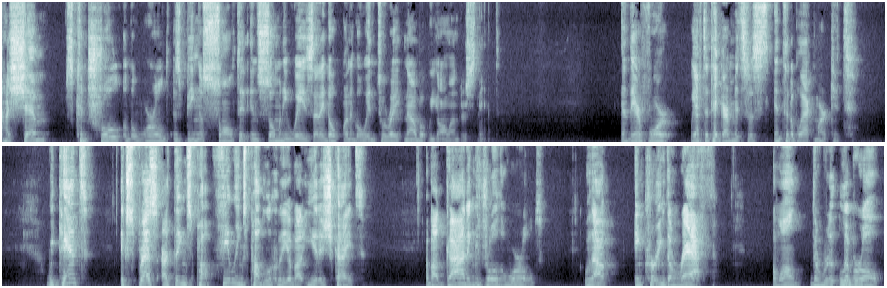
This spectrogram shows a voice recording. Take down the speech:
Hashem's control of the world is being assaulted in so many ways that I don't want to go into right now, but we all understand. And therefore, we have to take our mitzvahs into the black market. We can't express our things, pub, feelings publicly about Yiddishkeit, about God in control of the world without incurring the wrath of all the liberal,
